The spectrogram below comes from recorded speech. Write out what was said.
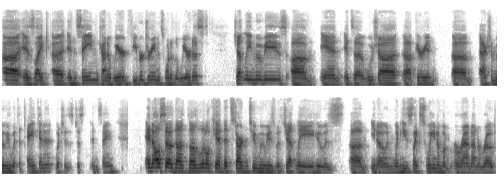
uh, is like an insane kind of weird fever dream. It's one of the weirdest Jet Li movies, um, and it's a wuxia uh, period um, action movie with a tank in it, which is just insane. And also the the little kid that starred in two movies with Jet Li, who was um, you know, and when he's like swinging him around on a rope,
